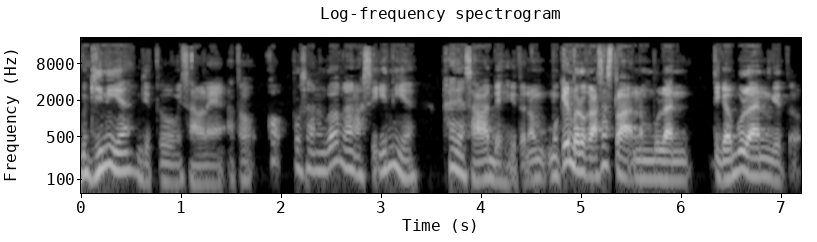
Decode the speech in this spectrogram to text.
begini ya gitu misalnya atau kok perusahaan gue nggak ngasih ini ya kayak yang salah deh gitu nah, mungkin baru kerasa setelah enam bulan tiga bulan gitu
